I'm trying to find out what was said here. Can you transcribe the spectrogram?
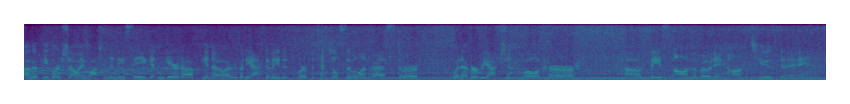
Other people are showing Washington, D.C., getting geared up, you know, everybody activated for potential civil unrest or whatever reaction will occur uh, based on the voting on Tuesday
